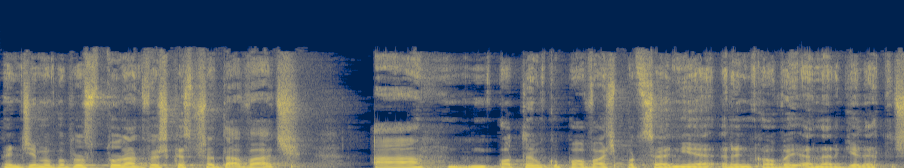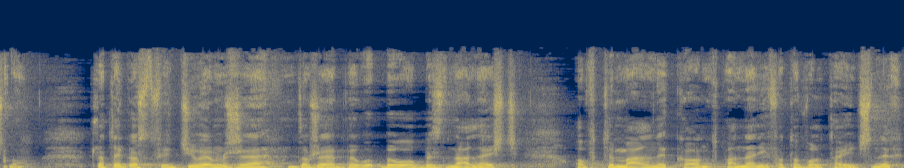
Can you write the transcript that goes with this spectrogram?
będziemy po prostu nadwyżkę sprzedawać, a potem kupować po cenie rynkowej energię elektryczną. Dlatego stwierdziłem, że dobrze byłoby znaleźć optymalny kąt paneli fotowoltaicznych,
